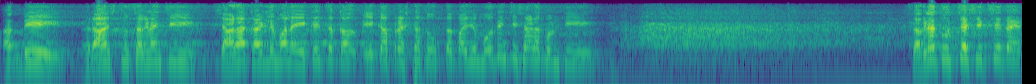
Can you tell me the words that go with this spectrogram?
अगदी राज तू सगळ्यांची शाळा काढली मला एकेच एका प्रश्नाचं उत्तर पाहिजे मोदींची शाळा कोणती? सगळ्यात उच्च शिक्षित आहेत.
